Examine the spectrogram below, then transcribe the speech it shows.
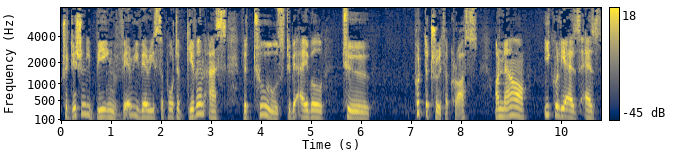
traditionally been very, very supportive, given us the tools to be able to put the truth across, are now equally as as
